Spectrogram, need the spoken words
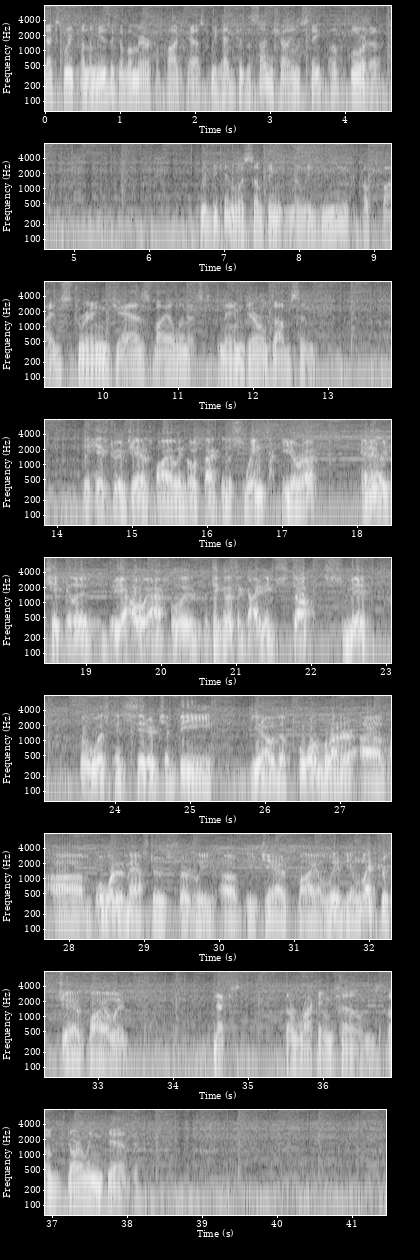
Next week on the Music of America podcast, we head to the Sunshine State of Florida. We begin with something really unique a five string jazz violinist named Daryll Dobson. The history of jazz violin goes back to the swing era, and in particular, yeah, oh, absolutely. In particular, it's a guy named Stuff Smith, who was considered to be you know, the forerunner of, um, or one of the masters, certainly, of the jazz violin, the electric jazz violin. Next, the rocking sounds of Darling Dead.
